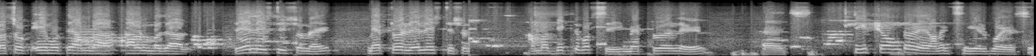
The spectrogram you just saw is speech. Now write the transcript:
দর্শক, এই মুহূর্তে আমরা কারণ বাজার রেল স্টেশনে মেট্রো রেল স্টেশন, আমরা দেখতে পাচ্ছি মেট্রো রেলের টিকিট কাউন্টারে অনেক সিরিয়াল পড়েছে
